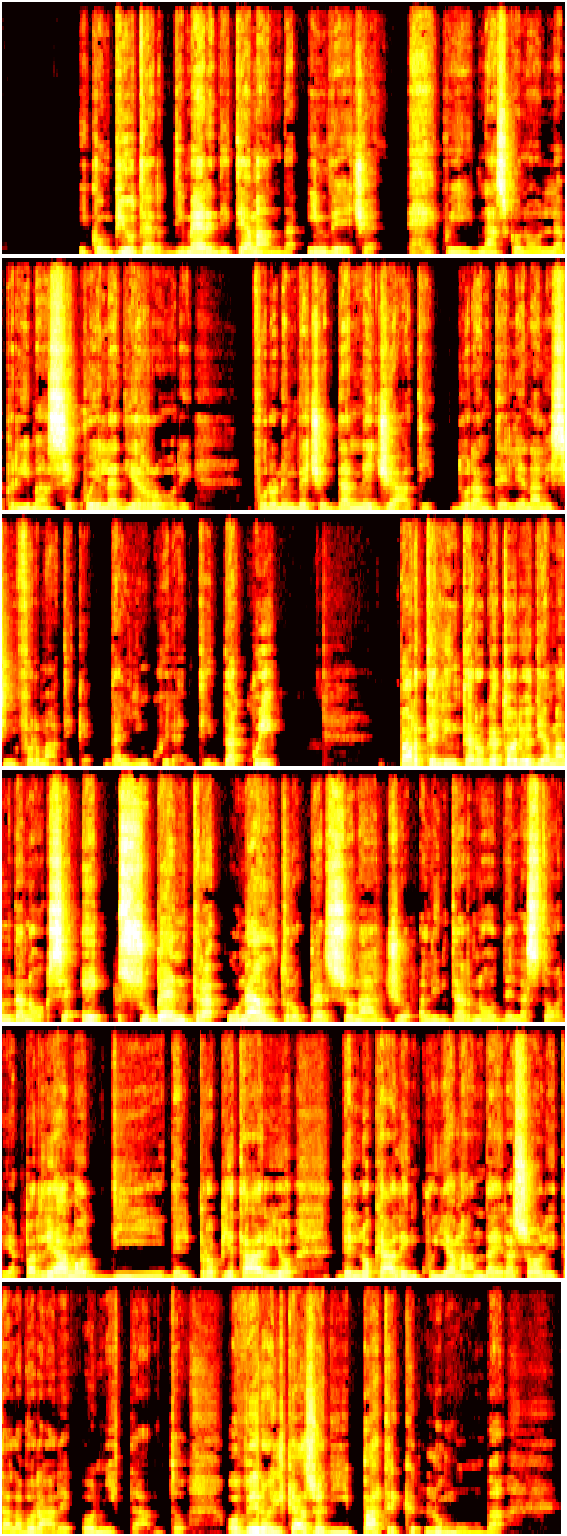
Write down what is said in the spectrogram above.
i computer di Meredith e Amanda invece, e qui nascono la prima sequela di errori, furono invece danneggiati durante le analisi informatiche dagli inquirenti. Da qui parte l'interrogatorio di Amanda Knox e subentra un altro personaggio all'interno della storia. Parliamo di, del proprietario del locale in cui Amanda era solita lavorare ogni tanto, ovvero il caso di Patrick Lumumba.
